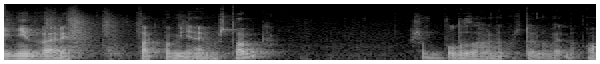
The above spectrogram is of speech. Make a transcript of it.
Вхідні двері. Так, поміняємо штабик, щоб було загальну картину видно. О.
